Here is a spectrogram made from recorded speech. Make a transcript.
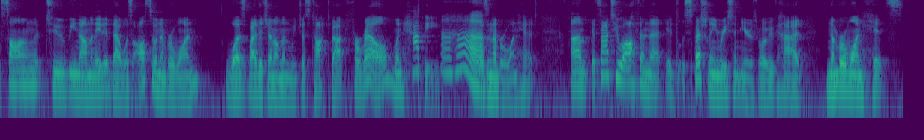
song to be nominated that was also number one was by the gentleman we just talked about, Pharrell, when Happy was a number one hit. Um, it's not too often that, it, especially in recent years, where we've had number one hits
